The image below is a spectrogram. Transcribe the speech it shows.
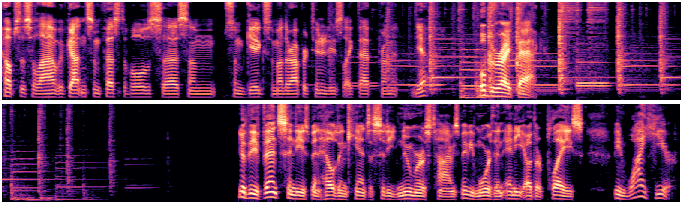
helps us a lot. We've gotten some festivals, uh, some some gigs, some other opportunities like that from it. Yeah. We'll be right back. You know, the event, Cindy, has been held in Kansas City numerous times, maybe more than any other place. I mean, why here?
